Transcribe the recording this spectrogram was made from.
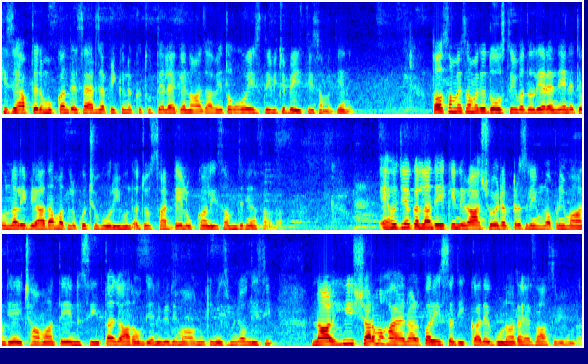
ਕਿਸੇ ਹਫ਼ਤੇ ਦੇ ਮੁੱਕਣ ਤੇ ਸੈਰ ਜਾਂ ਪਿਕਨਿਕ ਤੁੱਤੇ ਲੈ ਕੇ ਨਾ ਜਾਵੇ ਤਾਂ ਉਹ ਇਸ ਦੇ ਵਿੱਚ ਬੇਇੱਜ਼ਤੀ ਸਮਝਦੀਆਂ ਨੇ। ਤਾਂ ਉਹ ਸਮੇਂ-ਸਮੇਂ ਤੇ ਦੋਸਤੀ ਬਦਲਦੀਆਂ ਰਹਿੰਦੀਆਂ ਨੇ ਤੇ ਉਹਨਾਂ ਲਈ ਵਿਆਹ ਦਾ ਮਤਲਬ ਕੁਝ ਹੋਰ ਹੀ ਹੁੰਦਾ ਜੋ ਸਾਡੇ ਲੋਕਾਂ ਲਈ ਸਮਝ ਨਹੀਂ ਆ ਸਕਦਾ। ਇਹੋ ਜਿਹੀਆਂ ਗੱਲਾਂ ਦੇਖ ਕੇ ਨਿਰਾਸ਼ ਹੋਏ ਡਾਕਟਰ ਸਲੀਮ ਨੂੰ ਆਪਣੀ ਮਾਂ ਦੀਆਂ ਇੱਛਾਵਾਂ ਤੇ ਨਸੀਹਤਾਂ ਯਾਦ ਆਉਂਦੀਆਂ ਨੇ ਵੀ ਉਹਦੀ ਮਾਂ ਉਹਨੂੰ ਕਿਵੇਂ ਸਮਝਾਉਂਦੀ ਸੀ। ਨਾਲ ਹੀ ਸ਼ਰਮ ਹਾਇਆ ਨਾਲ ਭਰੀ ਸਦੀਕਾ ਦੇ ਗੁਣਾਂ ਦਾ ਅਹਿਸਾਸ ਵੀ ਹੁੰਦਾ।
